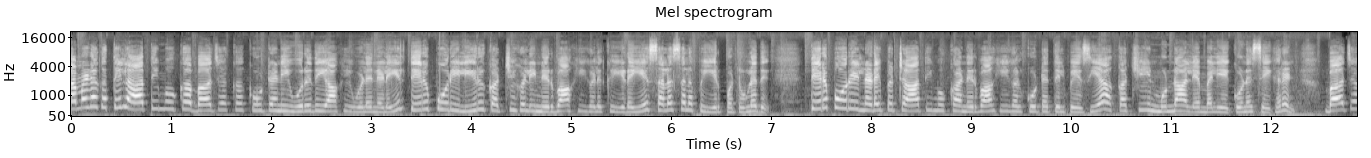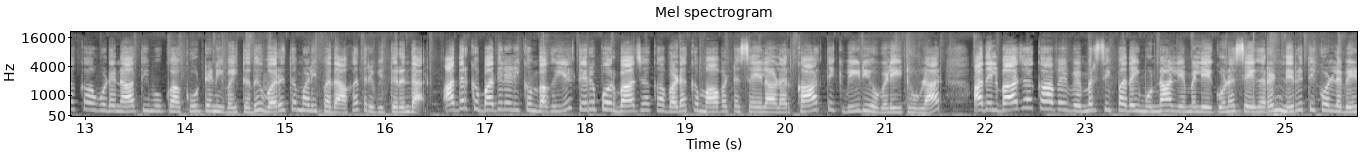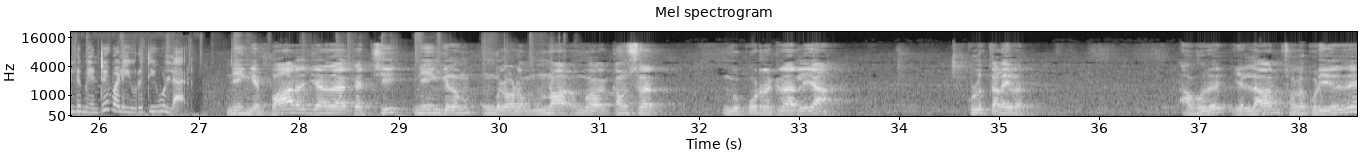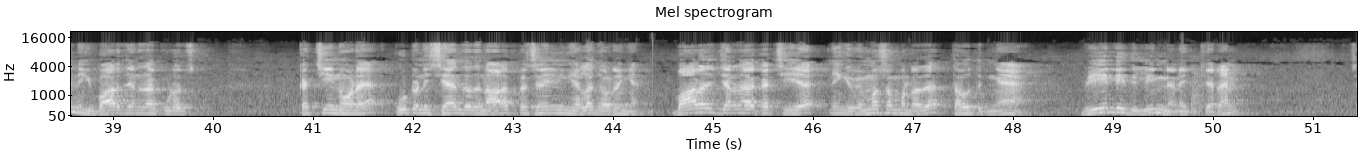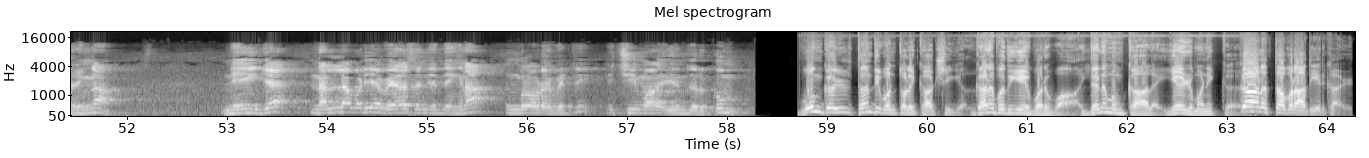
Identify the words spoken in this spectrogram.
தமிழகத்தில் அதிமுக பாஜக கூட்டணி உறுதியாகியுள்ள நிலையில் திருப்பூரில் இரு கட்சிகளின் நிர்வாகிகளுக்கு இடையே சலசலப்பு ஏற்பட்டுள்ளது. திருப்பூரில் நடைபெற்ற அதிமுக நிர்வாகிகள் கூட்டத்தில் பேசிய அக்கட்சியின் முன்னாள் எம்எல்ஏ குணசேகரன் பாஜகவுடன் அதிமுக கூட்டணி வைத்தது வருத்தம் அளிப்பதாக தெரிவித்திருந்தார். அதற்கு பதிலளிக்கும் வகையில் திருப்பூர் பாஜக வடக்கு மாவட்ட செயலாளர் கார்த்திக் வீடியோ வெளியிட்டுள்ளார். அதில் பாஜகவை விமர்சிப்பதை முன்னாள் எம்எல்ஏ குணசேகரன் நிறுத்திக் கொள்ள வேண்டும் என்று வலியுறுத்தியுள்ளார். நீங்கள் பாரதிய ஜனதா கட்சி நீங்களும் உங்களோட முன்னாள் உங்கள் கவுன்சிலர் உங்கள் கூட இருக்கிறார் இல்லையா? குழு தலைவர். அவர் எல்லாரும் சொல்லக்கூடியது நீங்கள் பாரதிய ஜனதா கூட கட்சியினோட கூட்டணி சேர்ந்ததுனால பிரச்சனை நீங்கள் எல்லாம் சொல்கிறீங்க பாரதிய ஜனதா கட்சியை நீங்கள் விமர்சனம் பண்ணுறதை தவிர்த்துக்குங்க. வேண்டியதில்லைன்னு நினைக்கிறேன். சரிங்களா? நீங்க நல்லபடியா வேலை செஞ்சிருந்தீங்கன்னா உங்களோட வெற்றி நிச்சயமா இருந்திருக்கும். உங்கள் தந்திவன் தொலைக்காட்சியில் கணபதியே வருவாய். தினமும் காலை ஏழு மணிக்கு. காணத் தவறாதீர்கள்.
